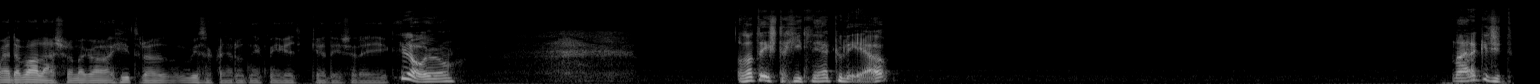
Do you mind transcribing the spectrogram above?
Majd a vallásra, meg a hitről visszakanyarodnék még egy kérdés erejéig. Jó, jó. Az ateista hit nélkül él. Na, erre kicsit...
